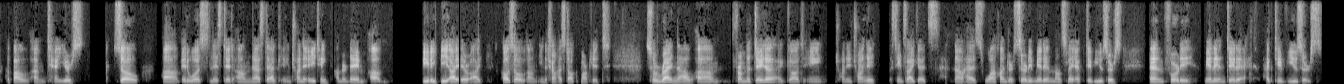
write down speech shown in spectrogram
about um, 10 years? So um, it was listed on NASDAQ in 2018 under name um, Bili, B-I-L-I, also um, in the Shanghai stock market. So right now, um, from the data I got in 2020, it seems like it's now has 130 million monthly active users and 40 million daily active users.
